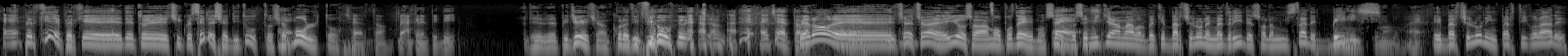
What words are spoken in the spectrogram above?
Eh, Perché? Perché dentro i 5 Stelle c'è di tutto, c'è Eh. molto. certo, beh, anche nel PD. Nel PG c'è ancora di più. Eh, certo, ma- Però eh, eh, cioè, cioè, io so, amo Podemos, ecco, Eh, se mi chiamavano perché Barcellona e Madrid sono amministrate benissimo, Benissimo, eh. e Barcellona in particolare,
